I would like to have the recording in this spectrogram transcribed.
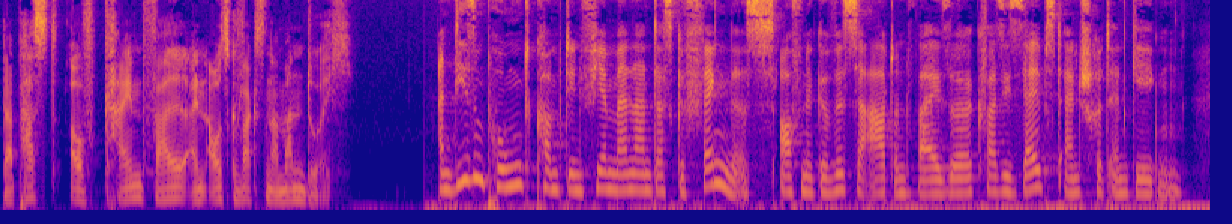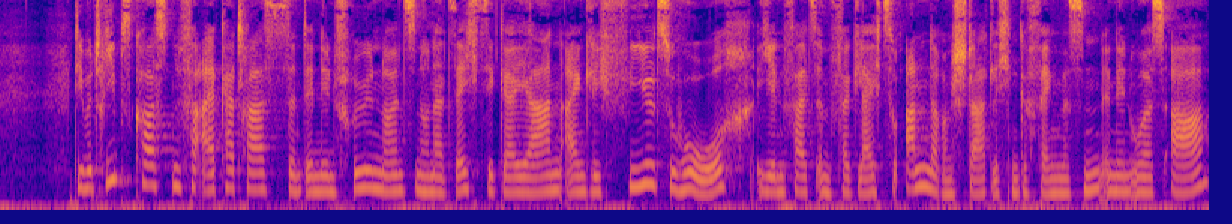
Da passt auf keinen Fall ein ausgewachsener Mann durch. An diesem Punkt kommt den vier Männern das Gefängnis auf eine gewisse Art und Weise quasi selbst einen Schritt entgegen. Die Betriebskosten für Alcatraz sind in den frühen 1960er Jahren eigentlich viel zu hoch, jedenfalls im Vergleich zu anderen staatlichen Gefängnissen in den USA.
